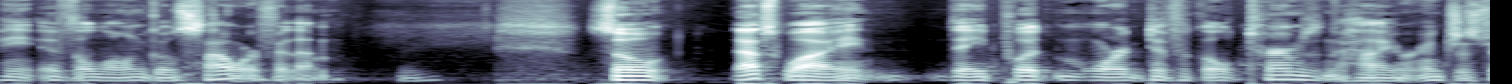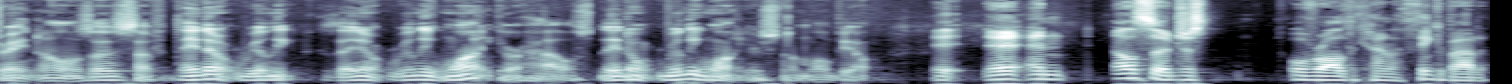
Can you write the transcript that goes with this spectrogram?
if the loan goes sour for them. Mhm. So that's why they put more difficult terms and the higher interest rate and all those other stuff. They don't really because they don't really want your house. They don't really want your snowmobile. It- and also just overall to kind of think about it,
